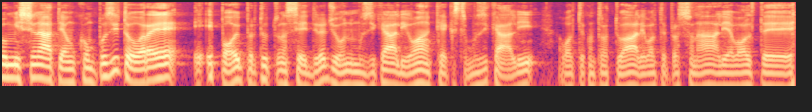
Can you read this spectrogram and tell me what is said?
commissionate a un compositore e, e, poi per tutta una serie di ragioni musicali o anche extramusicali, a volte contrattuali, a volte personali, a volte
